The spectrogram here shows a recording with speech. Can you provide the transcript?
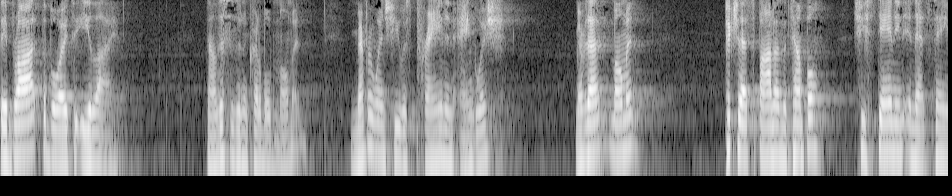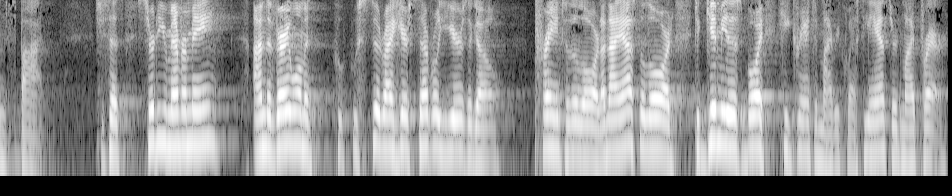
they brought the boy to Eli. Now, this is an incredible moment. Remember when she was praying in anguish? Remember that moment? Picture that spot on the temple. She's standing in that same spot. She says, Sir, do you remember me? I'm the very woman who, who stood right here several years ago praying to the Lord. And I asked the Lord to give me this boy. He granted my request, He answered my prayer.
